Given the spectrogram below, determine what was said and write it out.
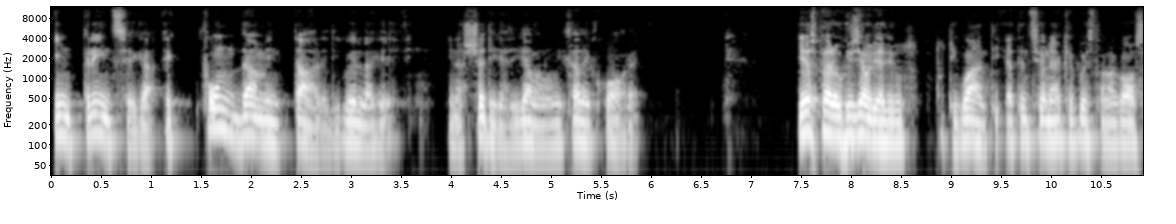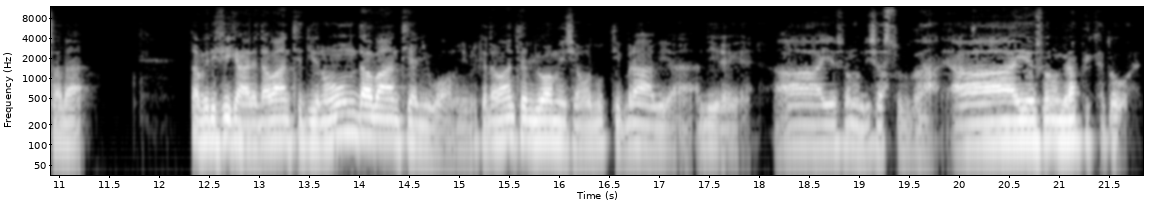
intrinseca e fondamentale di quella che in ascetica si chiama l'umiltà del cuore, io spero che siamo arrivati tut- tutti quanti e attenzione anche questa è una cosa da, da verificare davanti a Dio, non davanti agli uomini, perché davanti agli uomini siamo tutti bravi a dire che ah, io sono un disastro totale, ah, io sono un gran peccatore,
